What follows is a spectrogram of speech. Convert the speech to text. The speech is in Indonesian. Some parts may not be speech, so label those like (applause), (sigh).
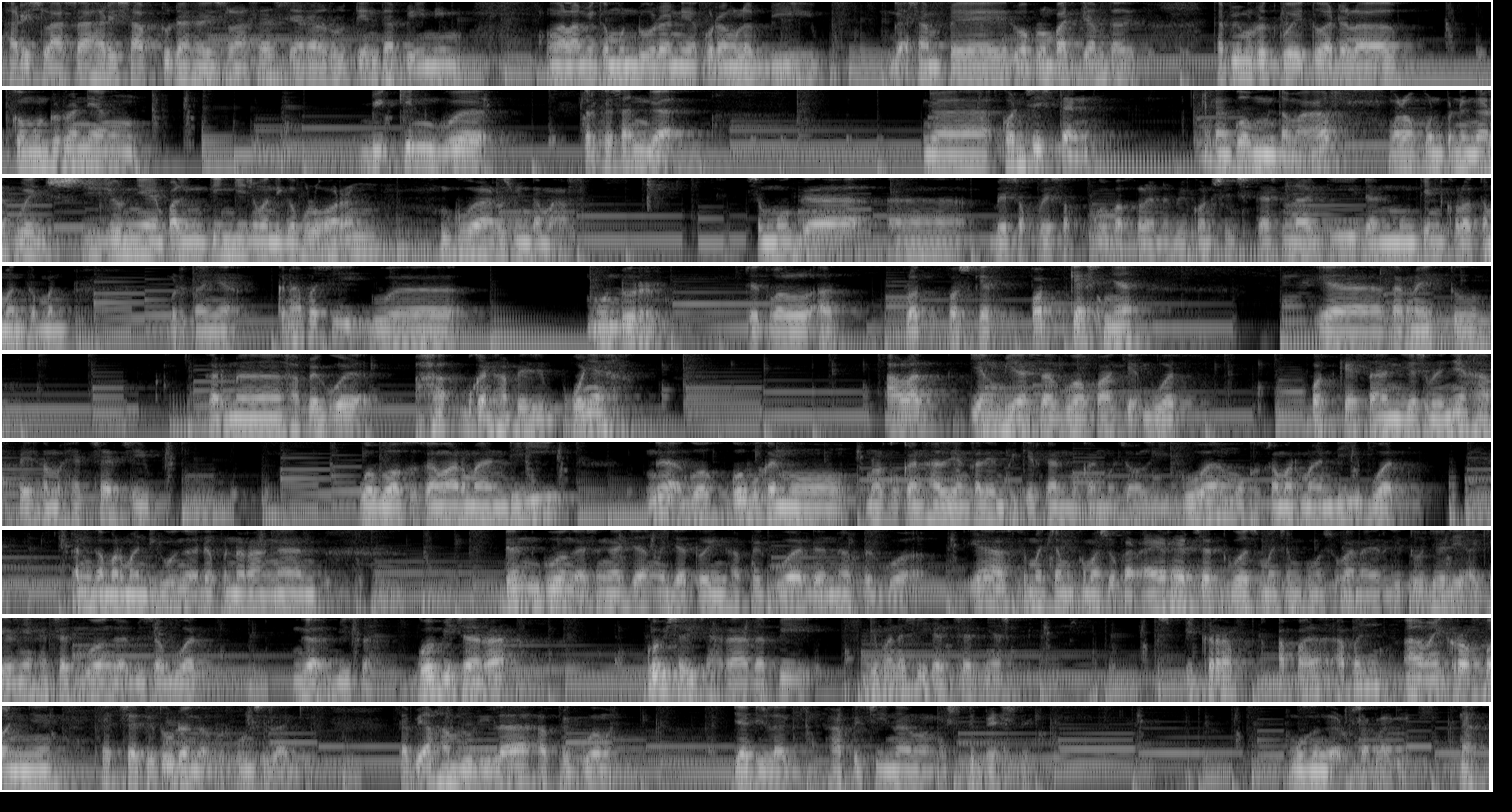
hari Selasa hari Sabtu dan hari Selasa secara rutin tapi ini mengalami kemunduran ya kurang lebih nggak sampai 24 jam tapi menurut gue itu adalah kemunduran yang bikin gue terkesan nggak nggak konsisten. Nah gue minta maaf walaupun pendengar gue sejujurnya yang paling tinggi cuma 30 orang gue harus minta maaf semoga uh, besok-besok gue bakalan lebih konsisten lagi dan mungkin kalau teman-teman bertanya kenapa sih gue mundur jadwal upload podcast podcastnya? Ya karena itu. Karena HP gue ha, bukan HP sih pokoknya alat yang biasa gue pakai buat podcastan ya sebenarnya HP sama headset sih. Gue bawa ke kamar mandi Enggak, gue gue bukan mau melakukan hal yang kalian pikirkan bukan mau joli gue mau ke kamar mandi buat kan kamar mandi gue nggak ada penerangan. Dan gue nggak sengaja ngejatuhin HP gue dan HP gue ya semacam kemasukan air headset gue semacam kemasukan air gitu. Jadi akhirnya headset gue nggak bisa buat nggak bisa. Gue bicara gue bisa bicara tapi gimana sih headsetnya? Speaker apa apa sih? Ah mikrofonnya. Headset itu udah nggak berfungsi lagi. Tapi alhamdulillah HP gue jadi lagi. HP Cina memang is the best deh. Gue nggak rusak lagi. Nah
